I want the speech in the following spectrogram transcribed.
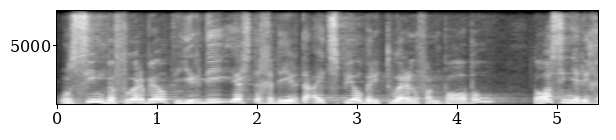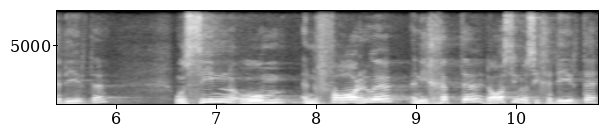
Ons sien byvoorbeeld hierdie eerste gedierte uitspeel by die toring van Babel. Daar sien jy die gedierte. Ons sien hom in Farao in Egipte, daar sien ons die gedierte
